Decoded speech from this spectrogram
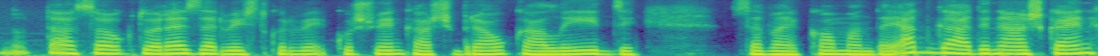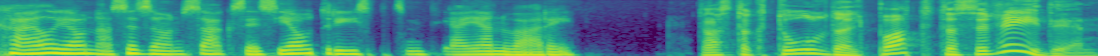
nu, tā saucamo rezervistu, kur, kurš vienkārši braukā līdzi savai komandai. Atgādināšu, ka NHL jaunā sezona sāksies jau 13. janvārī. tas tā kā tūlīt pat, tas ir rītdien.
